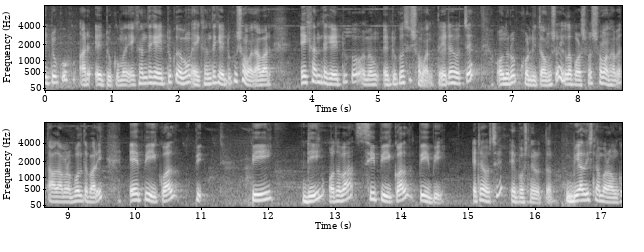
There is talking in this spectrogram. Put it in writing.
এইটুকু আর এইটুকু মানে এখান থেকে এইটুকু এবং এইখান থেকে এইটুকু সমান। আবার এইখান থেকে এইটুকু এবং এইটুকু হচ্ছে সমান। তো এটা হচ্ছে অনুরূপ খণ্ডিত অংশ, এগুলো পরস্পর সমান হবে। তাহলে আমরা বলতে পারি AP equal P P D অথবা সিপি ইকুয়াল পিবি এটা হচ্ছে এই প্রশ্নের উত্তর। বিয়াল্লিশ নম্বর অঙ্ক।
